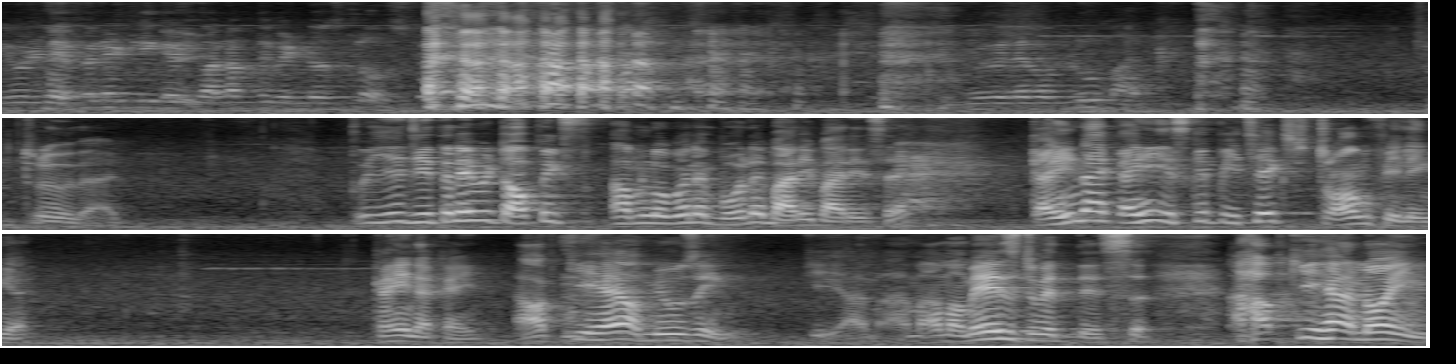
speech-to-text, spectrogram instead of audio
you will definitely get one of the windows closed you will have a blue mark True that. तो ये जितने भी टॉपिक्स हम लोगों ने बोले बारी बारी से कहीं ना कहीं इसके पीछे एक स्ट्रॉन्ग फीलिंग है। कहीं ना कहीं। आपकी है अम्यूजिंग कि I am amazed with this आपकी है अनोइंग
